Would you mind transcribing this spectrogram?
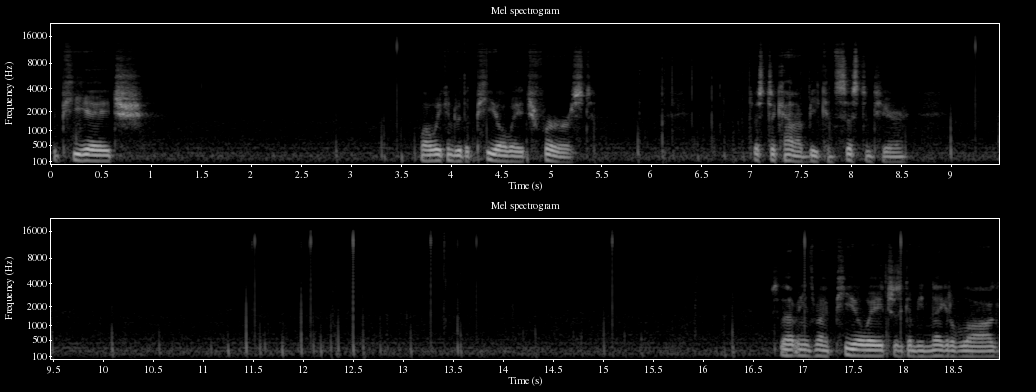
the pH, well, we can do the POH first, just to kind of be consistent here. So that means my POH is going to be negative log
